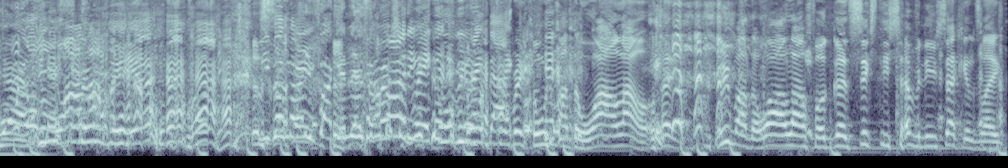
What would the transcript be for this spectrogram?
Yeah, we he's all stupid, wild. Somebody fucking did Commercial somebody. break, We'll be right back. Break, we about to wild out. Like, we about to wild out for a good 60, 70 seconds. Like, you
